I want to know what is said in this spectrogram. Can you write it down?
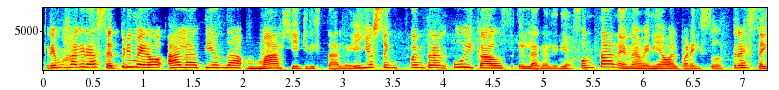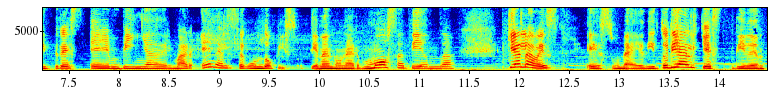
Queremos agradecer primero a la tienda Magia y Cristales. Ellos se encuentran ubicados en la Galería Fontana, en Avenida Valparaíso 363, en Viña del Mar, en el segundo piso. Tienen una hermosa tienda que a la vez es una editorial, que es Trident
